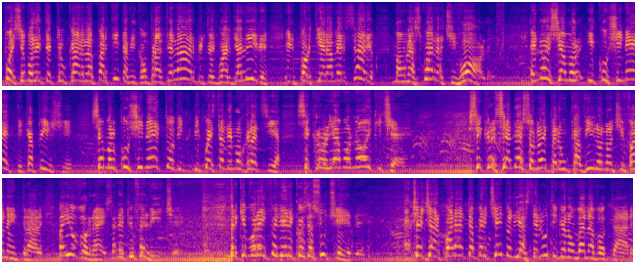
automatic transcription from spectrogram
Poi se volete truccare la partita vi comprate l'arbitro, il guardialine, il portiere avversario, ma una squadra ci vuole. E noi siamo i cuscinetti, capisci? Siamo il cuscinetto di, di questa democrazia. Se crolliamo noi chi c'è? Se, se adesso noi per un cavillo non ci fanno entrare, ma io vorrei, sarei più felice, perché vorrei vedere cosa succede. C'è già il 40% di astenuti che non vanno a votare.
